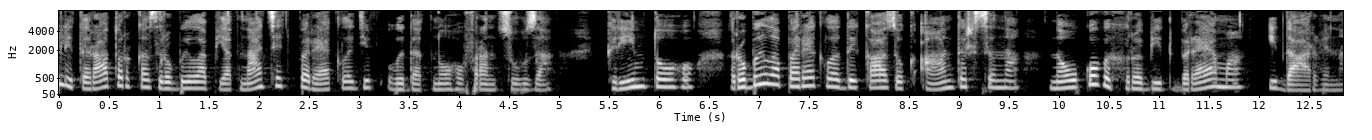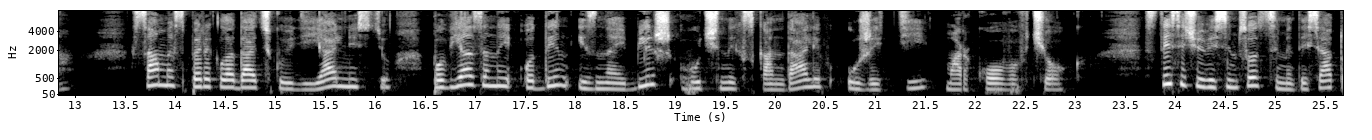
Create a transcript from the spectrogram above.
літераторка зробила 15 перекладів видатного француза. Крім того, робила переклади казок Андерсена, наукових робіт Брема і Дарвіна. Саме з перекладацькою діяльністю пов'язаний один із найбільш гучних скандалів у житті Марко Вовчок. З 1870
